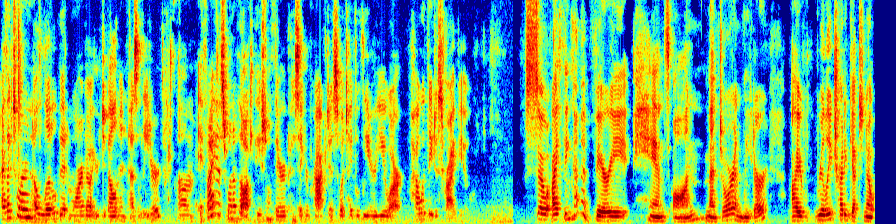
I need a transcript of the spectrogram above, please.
I'd like to learn a little bit more about your development as a leader. Um, if I asked one of the occupational therapists at your practice what type of leader you are, how would they describe you? So, I think I'm a very hands on mentor and leader. I really try to get to know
